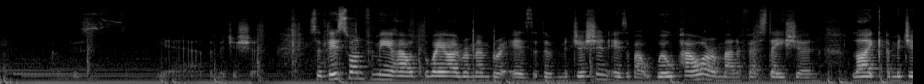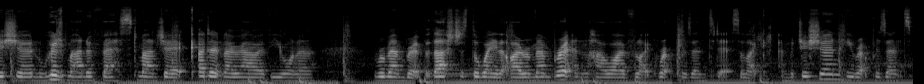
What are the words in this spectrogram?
Got this. Yeah the magician. So this one for me, how the way I remember it is that the magician is about willpower and manifestation, like a magician would manifest magic. I don't know however you want to remember it, but that's just the way that I remember it and how I've like represented it. So like a magician, he represents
